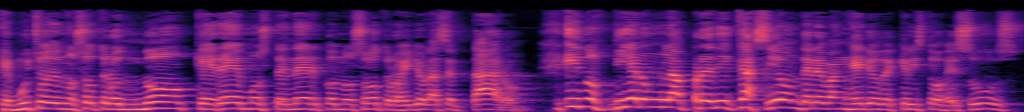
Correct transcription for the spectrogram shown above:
que muchos de nosotros no queremos tener con nosotros. Ellos la aceptaron y nos dieron la predicación del Evangelio de Cristo Jesús.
